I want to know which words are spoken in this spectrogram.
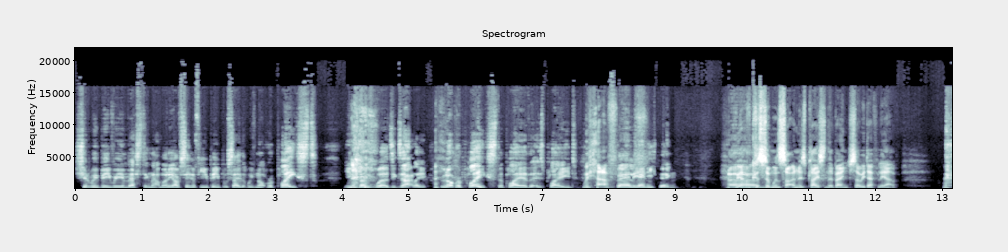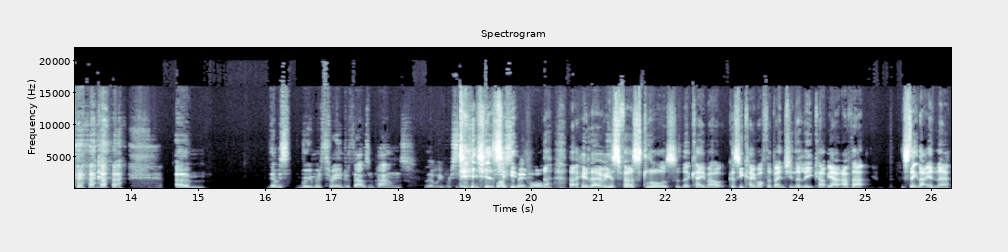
should we be reinvesting that money? I've seen a few people say that we've not replaced. Use those words exactly. We've not replaced a player that has played We have. barely anything. We have because Um, someone sat in his place on the bench, so we definitely have. um, there was rumored three hundred thousand pounds that we've received, plus a bit more. That hilarious first clause that came out because he came off the bench in the League Cup. Yeah, have that. Stick that in there.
